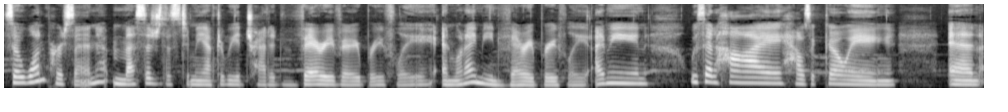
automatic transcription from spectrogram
So, one person messaged this to me after we had chatted very, very briefly. And when I mean very briefly, I mean we said, Hi, how's it going? And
